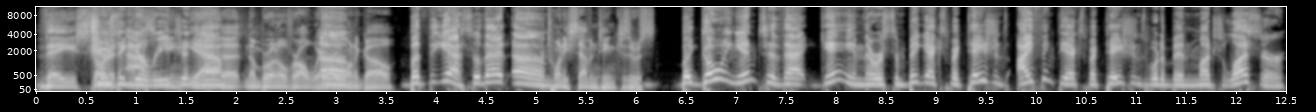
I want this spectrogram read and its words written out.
they started choosing asking, your region, yeah, yeah, the number one overall where um, they want to go. But the, yeah, so that um, or 2017 because it was but going into that game, there were some big expectations. I think the expectations would have been much lesser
